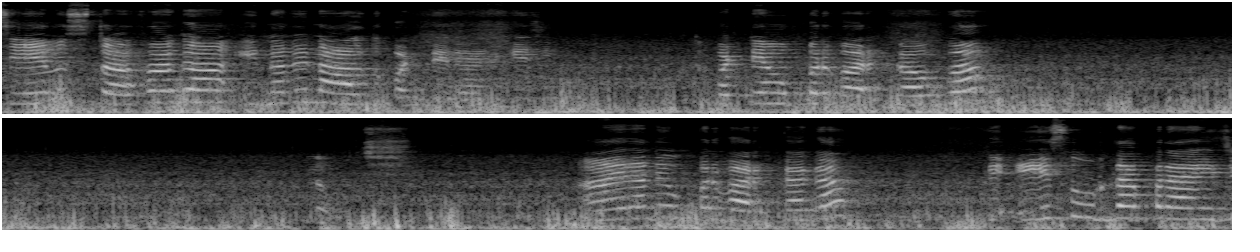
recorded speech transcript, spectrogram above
ਸੇਮ ਸਟਫ ਹੈਗਾ ਇਹਨਾਂ ਦੇ ਨਾਲ ਦੁਪੱਟੇ ਰਹਿਣਗੇ ਜੀ ਦੁਪੱਟਿਆਂ ਉੱਪਰ ਵਰਕ ਆਊਗਾ ਲਓ ਜੀ ਆ ਇਹਨਾਂ ਦੇ ਉੱਪਰ ਵਰਕ ਹੈਗਾ ਤੇ ਇਹ ਸੂਟ ਦਾ ਪ੍ਰਾਈਸ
